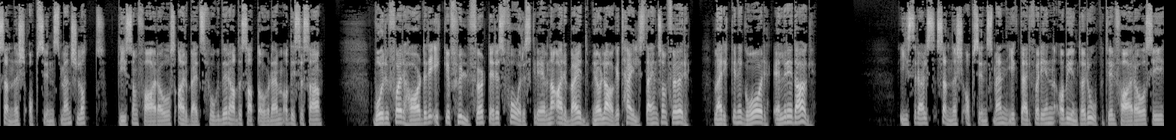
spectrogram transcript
sønners oppsynsmenn slått, de som faraos arbeidsfogder hadde satt over dem, og disse sa, «Hvorfor har dere ikke fullført deres foreskrevne arbeid med å lage teilstein som før, hverken i går eller i dag?» Israels sønners oppsynsmenn gikk derfor inn og begynte å rope til farao og si,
